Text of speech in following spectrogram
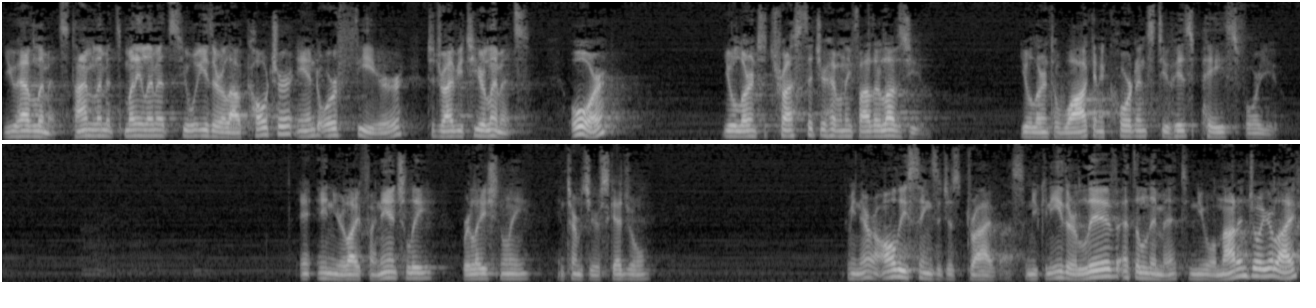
You have limits, time limits, money limits. You will either allow culture and or fear to drive you to your limits, or you will learn to trust that your heavenly Father loves you. You will learn to walk in accordance to his pace for you. In your life financially, relationally, in terms of your schedule. I mean, there are all these things that just drive us. And you can either live at the limit and you will not enjoy your life,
